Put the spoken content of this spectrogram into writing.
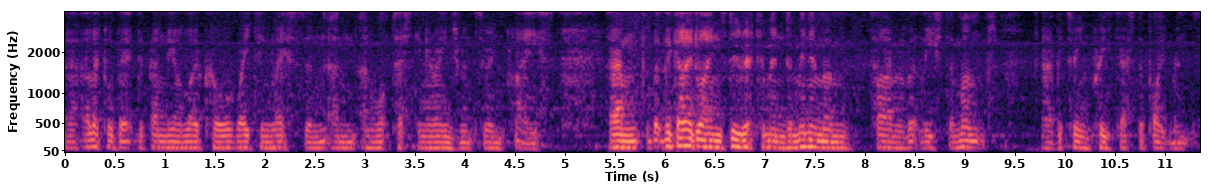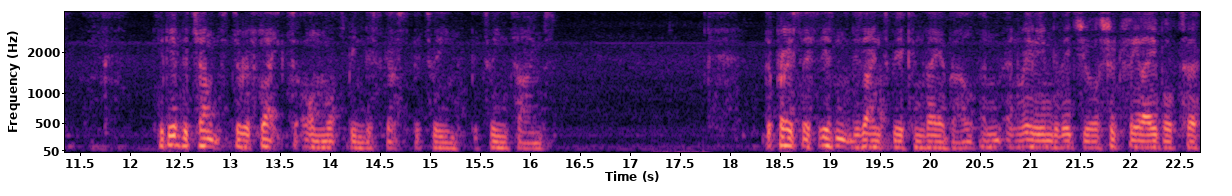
uh, a little bit depending on local waiting lists and, and, and what testing arrangements are in place. Um, but the guidelines do recommend a minimum time of at least a month uh, between pre-test appointments to give the chance to reflect on what's been discussed between between times. The process isn't designed to be a conveyor belt and, and really individuals should feel able to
